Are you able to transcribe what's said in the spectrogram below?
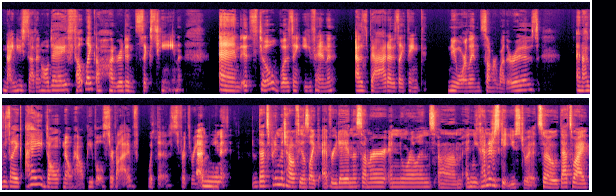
97 all day felt like 116 and it still wasn't even as bad as i think New Orleans summer weather is. And I was like, I don't know how people survive with this for three I mean, that's pretty much how it feels like every day in the summer in New Orleans. Um, and you kind of just get used to it. So that's why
